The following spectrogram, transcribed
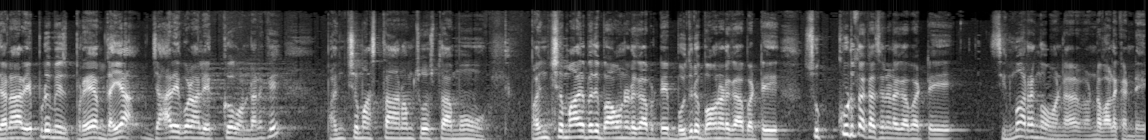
జనాలు ఎప్పుడు మీ ప్రేమ దయ జాలి గుణాలు ఎక్కువ ఉండడానికి పంచమస్థానం చూస్తాము. పంచమాధిపతి బాగున్నాడు కాబట్టి బుధుడు బాగున్నాడు కాబట్టి శుక్రుడితో కలిసినాడు కాబట్టి సినిమా రంగం ఉండ ఉండ వాళ్ళకండి.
